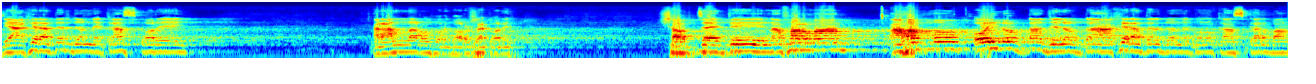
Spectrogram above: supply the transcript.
যে আখেরাতের জন্য কাজ করে আর আল্লাহর উপরে ভরসা করে। সবচাইতে নাফারমান আহাম্মক, ওই লোকটা যে লোকটা আখেরাতের জন্য কোনো কাজ কারবার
